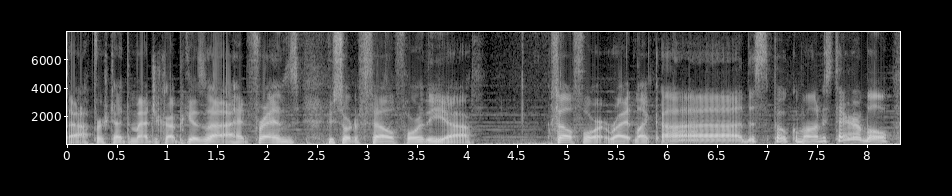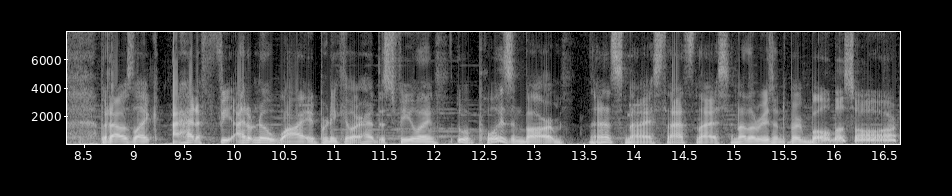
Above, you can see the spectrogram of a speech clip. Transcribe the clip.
uh, first had the Magikarp because uh, I had friends who sort of fell for the uh, fell for it, right? Like, uh, this Pokemon is terrible. But I was like, I had a feel, I don't know why in particular I had this feeling. Ooh, a poison barb. That's nice. That's nice. Another reason to pick Bulbasaur.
